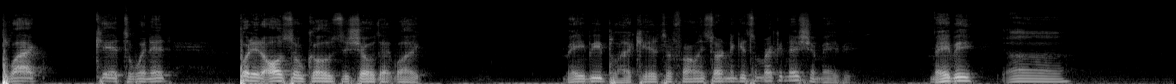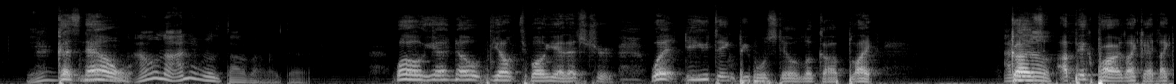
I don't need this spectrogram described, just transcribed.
black kid to win it, but it also goes to show that like maybe black kids are finally starting to get some recognition. Maybe, maybe Uh, yeah. because now, I don't know. I never really thought about it like that. well, yeah, no, you don't. Well, yeah, that's true. What do you think people still look up like? Because a big part, like, like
